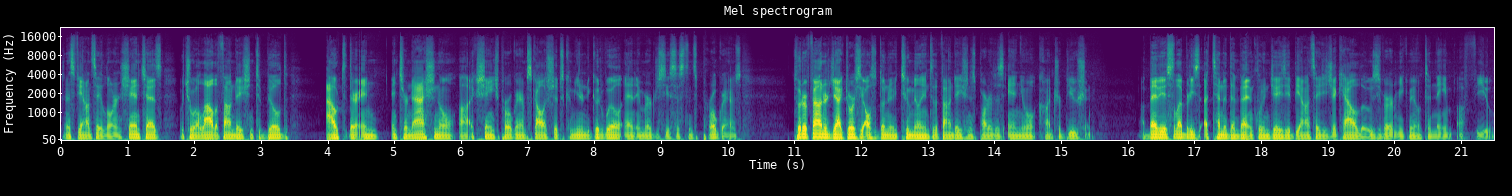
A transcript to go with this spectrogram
and his fiancee Lauren Sanchez, which will allow the foundation to build out their in, international uh, exchange programs, scholarships, community goodwill, and emergency assistance programs. Twitter founder Jack Dorsey also donated two million to the foundation as part of his annual contribution. A bevy of celebrities attended the event, including Jay Z, Beyonce, DJ Khaled, Uzi Vert, Meek Mill, to name a few.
